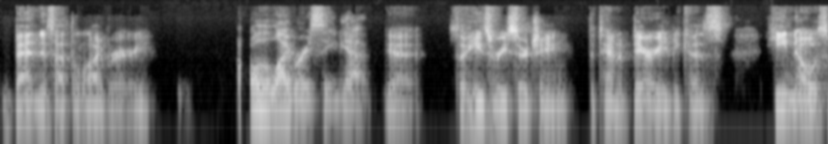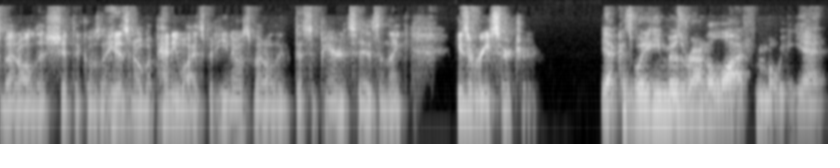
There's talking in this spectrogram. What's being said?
Ben is at the library. Oh, the library scene. Yeah. Yeah. So he's researching the town of Derry because he knows about all this shit that goes on. He doesn't know about Pennywise, but he knows about all the disappearances and like he's a researcher. Yeah. Because what he moves around a lot from what we get.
